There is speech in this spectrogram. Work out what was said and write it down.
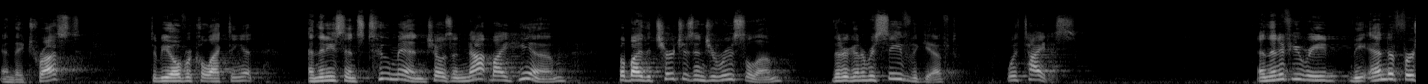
and they trust, to be over collecting it. And then he sends two men chosen not by him, but by the churches in Jerusalem that are going to receive the gift with Titus. And then, if you read the end of 1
